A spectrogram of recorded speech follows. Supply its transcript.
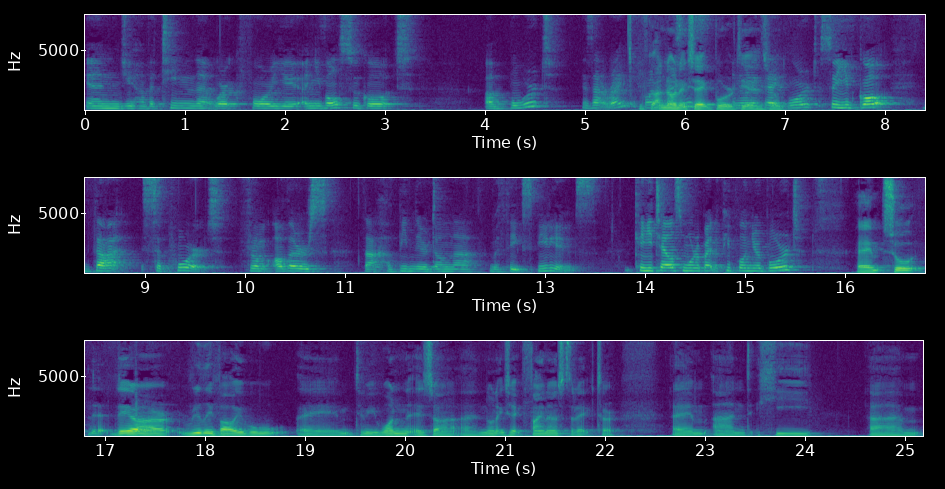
and you have a team that work for you, and you've also got a board. Is that right? We've got a non-exec board, A yeah, non-exec so- board. So you've got that support from others that have been there, done that with the experience. Can you tell us more about the people on your board? Um, so th- they are really valuable um, to me. One is a, a non-exec finance director, um, and he, um,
